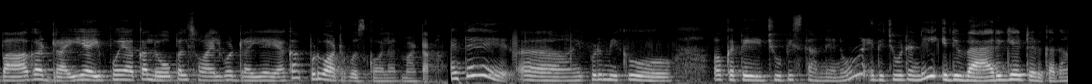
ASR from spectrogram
బాగా డ్రై అయిపోయాక లోపల సాయిల్ కూడా డ్రై అయ్యాక అప్పుడు వాటర్ పోసుకోవాలన్నమాట. అయితే ఇప్పుడు మీకు ఒకటి చూపిస్తాను నేను. ఇది చూడండి ఇది వ్యారిగేటెడ్ కదా?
